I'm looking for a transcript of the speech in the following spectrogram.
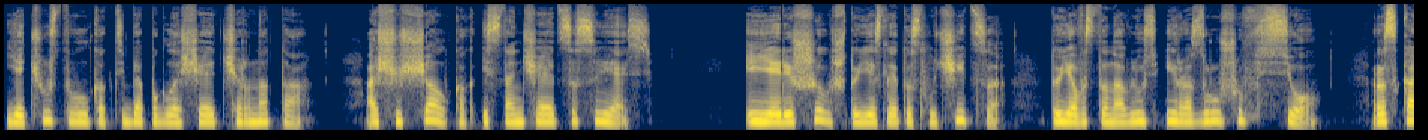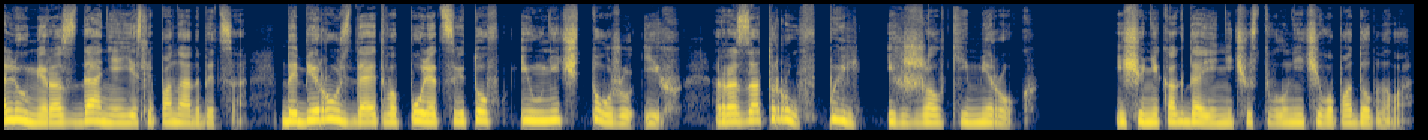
я чувствовал, как тебя поглощает чернота, ощущал, как истончается связь. И я решил, что если это случится, то я восстановлюсь и разрушу все, раскалю мироздание, если понадобится, доберусь до этого поля цветов и уничтожу их, разотру в пыль их жалкий мирок. Еще никогда я не чувствовал ничего подобного.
